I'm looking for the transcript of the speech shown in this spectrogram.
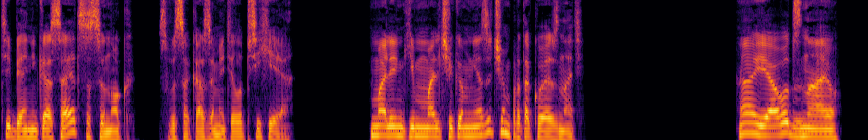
«Тебя не касается, сынок», — свысока заметила психея. «Маленьким мальчикам незачем про такое знать». «А я вот знаю»,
